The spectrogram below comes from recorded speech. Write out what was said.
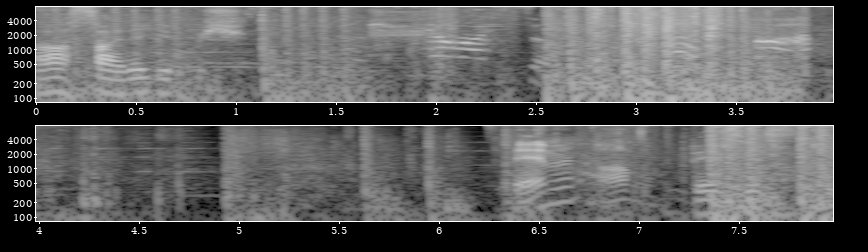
Ah sahile girmiş. B mi? A mı? B ses.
